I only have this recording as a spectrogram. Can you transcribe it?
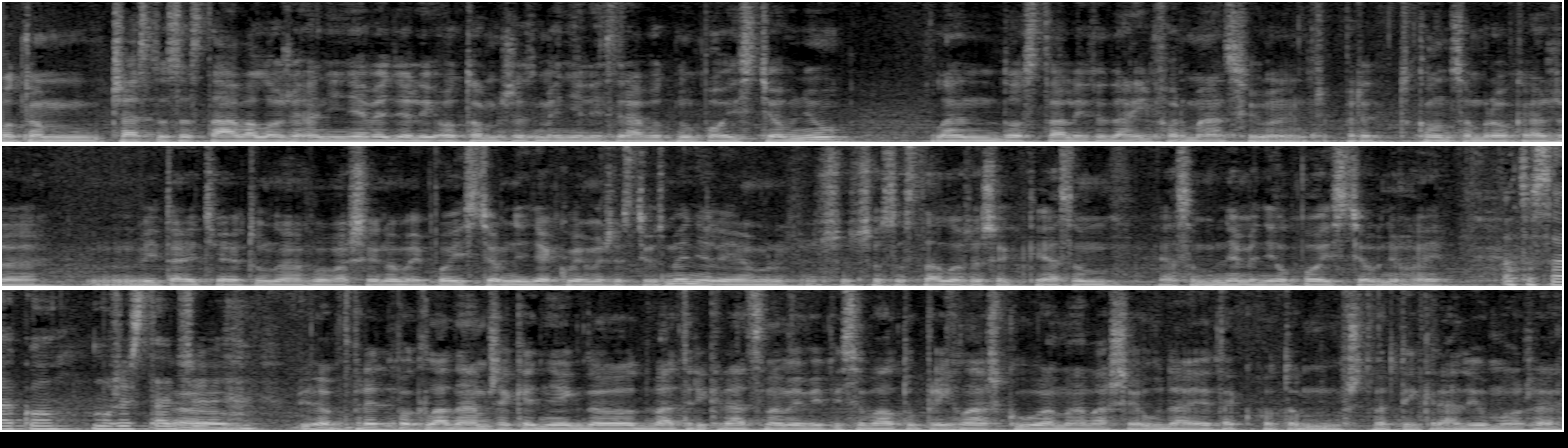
potom často sa stávalo, že ani nevedeli o tom, že zmenili zdravotnú poisťovňu len dostali teda informáciu pred koncom roka, že vítajte tu na, vo vašej novej poisťovni, ďakujeme, že ste ju zmenili. A čo, čo sa stalo, že však ja som, ja som nemenil poisťovňu. Hej. A to sa ako môže stať, že... Ja predpokladám, že keď niekto 2-3 krát s vami vypisoval tú prihlášku a má vaše údaje, tak potom štvrtýkrát ju môže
